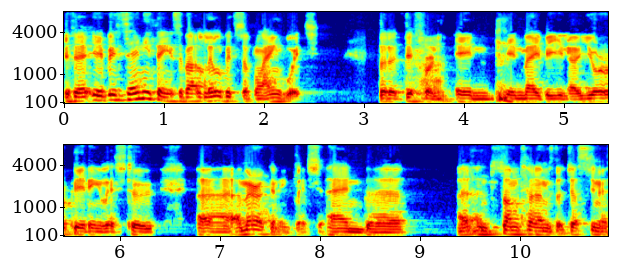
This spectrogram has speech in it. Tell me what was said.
if there, if it's anything, it's about little bits of language that are different uh-huh. in in maybe you know European English to uh, American English, and uh, and some terms that just you know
